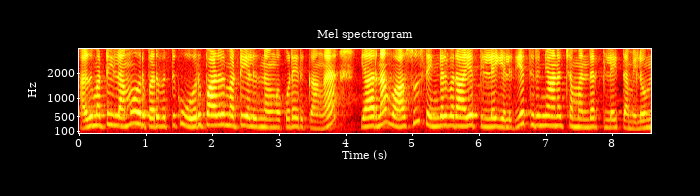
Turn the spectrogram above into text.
அது மட்டும் இல்லாமல் ஒரு பருவத்துக்கு ஒரு பாடல் மட்டும் எழுதினவங்க கூட இருக்காங்க. யாருன்னா வாசு செங்கல்வராய பிள்ளை எழுதிய திருஞான சம்பந்தர் பிள்ளை தமிழும்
